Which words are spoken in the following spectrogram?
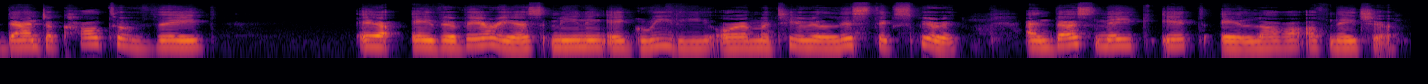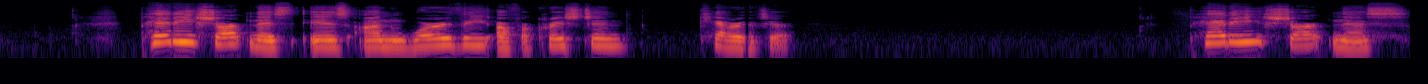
than to cultivate a, a meaning a greedy or a materialistic spirit and thus make it a law of nature. Petty sharpness is unworthy of a Christian character. Petty sharpness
